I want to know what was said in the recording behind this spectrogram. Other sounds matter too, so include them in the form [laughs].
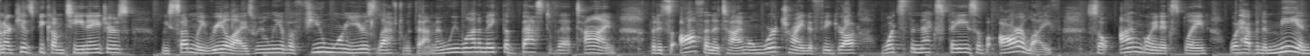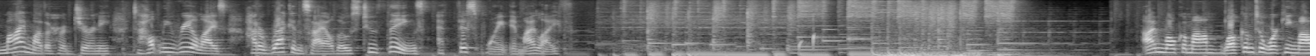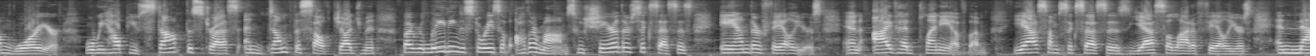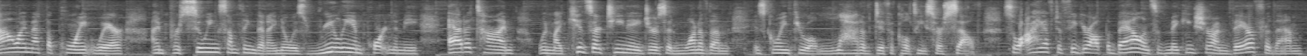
When our kids become teenagers, we suddenly realize we only have a few more years left with them and we want to make the best of that time. But it's often a time when we're trying to figure out what's the next phase of our life. So I'm going to explain what happened to me in my motherhood journey to help me realize how to reconcile those two things at this point in my life. I'm Mocha Mom. Welcome to Working Mom Warrior, where we help you stop the stress and dump the self-judgment by relating to stories of other moms who share their successes and their failures. And I've had plenty of them. Yeah, some successes, yes, a lot of failures. And now I'm at the point where I'm pursuing something that I know is really important to me at a time when my kids are teenagers and one of them is going through a lot of difficulties herself. So I have to figure out the balance of making sure I'm there for them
